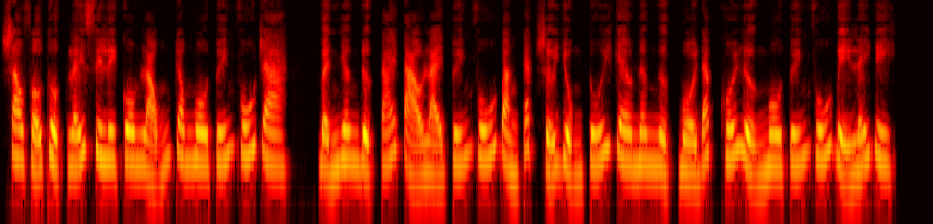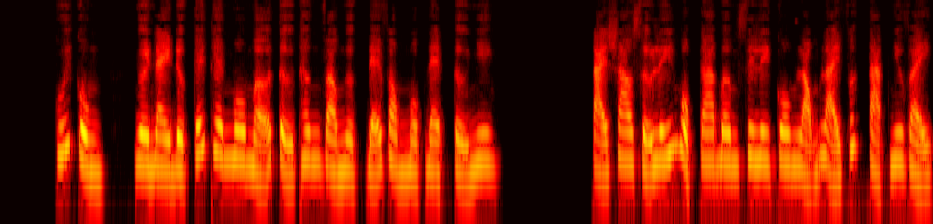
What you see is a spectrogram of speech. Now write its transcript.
Sau phẫu thuật lấy silicon lỏng trong mô tuyến vú ra, bệnh nhân được tái tạo lại tuyến vú bằng cách sử dụng túi gel nâng ngực bồi đắp khối lượng mô tuyến vú bị lấy đi. Cuối cùng, người này được kế thêm mô mỡ tự thân vào ngực để vòng một đẹp tự nhiên. Tại sao xử lý một ca bơm silicon lỏng lại phức tạp như vậy?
